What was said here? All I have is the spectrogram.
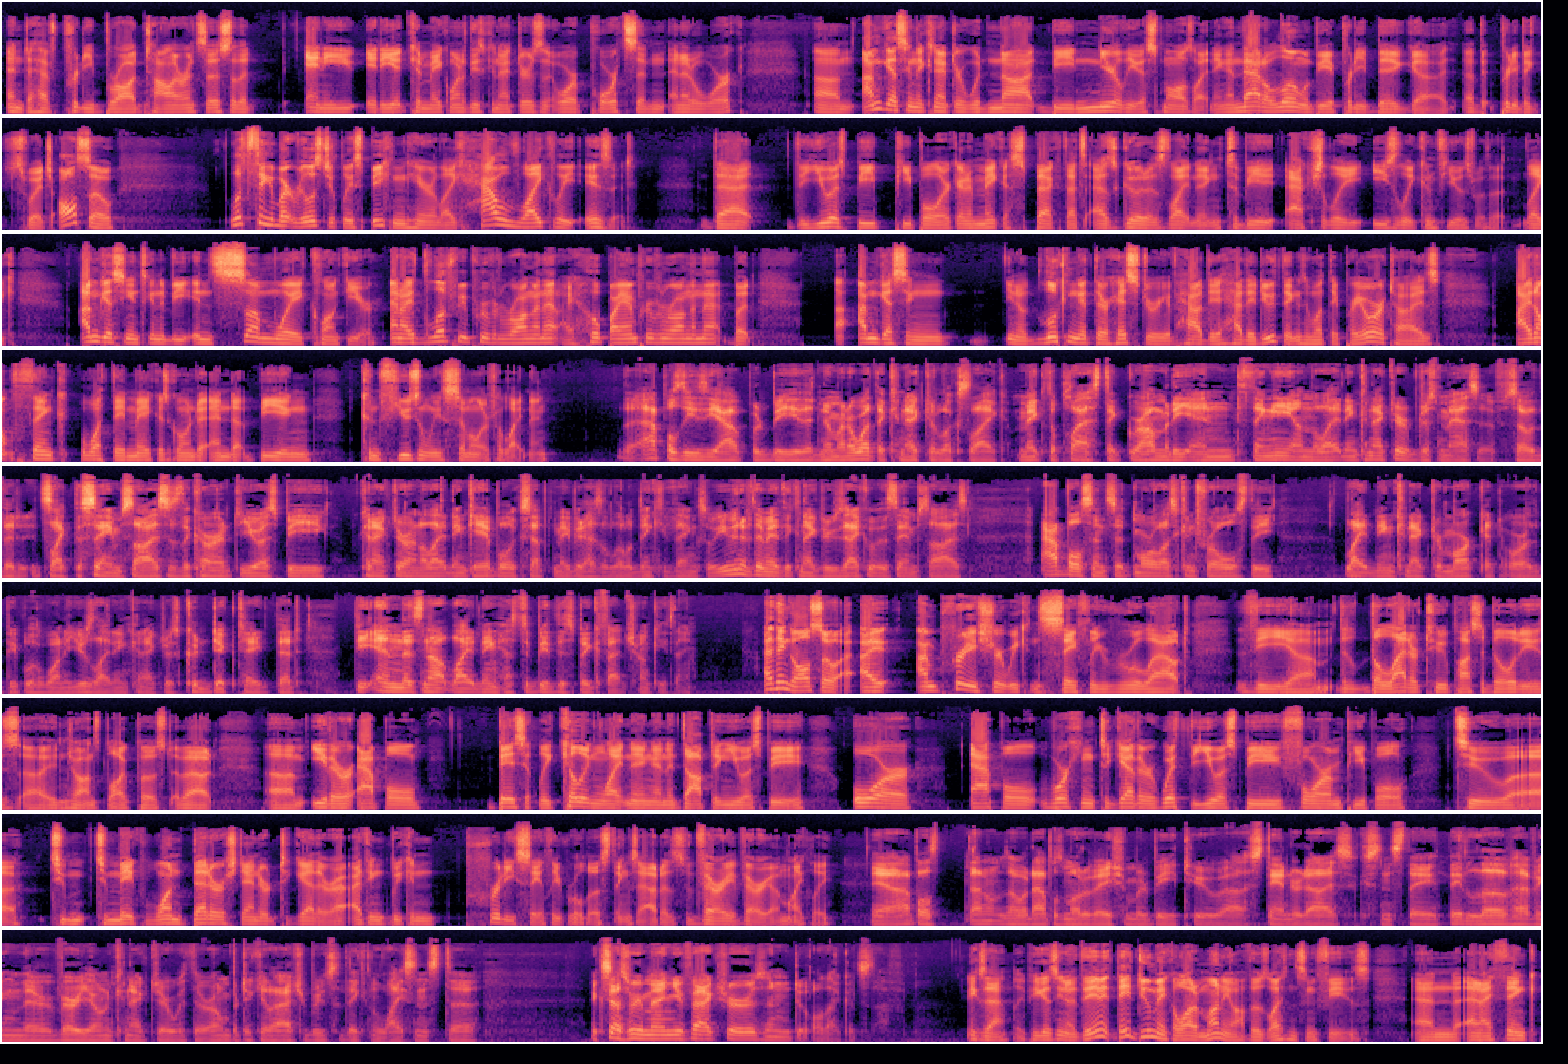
and to have pretty broad tolerances so that any idiot can make one of these connectors or ports and, and it'll work. Um, I'm guessing the connector would not be nearly as small as Lightning, and that alone would be a pretty big, uh, a pretty big switch. Also, let's think about realistically speaking here. Like, how likely is it that the USB people are going to make a spec that's as good as Lightning to be actually easily confused with it? Like, I'm guessing it's going to be in some way clunkier, and I'd love to be proven wrong on that. I hope I am proven wrong on that, but I'm guessing, you know, looking at their history of how they how they do things and what they prioritize, I don't think what they make is going to end up being confusingly similar to Lightning. The Apple's easy out would be that no matter what the connector looks like, make the plastic grommety end thingy on the Lightning connector just massive, so that it's like the same size as the current USB connector on a Lightning cable, except maybe it has a little dinky thing. So even if they made the connector exactly the same size, Apple, since it more or less controls the Lightning connector market or the people who want to use Lightning connectors, could dictate that the end that's not Lightning has to be this big fat chunky thing. I think also I I'm pretty sure we can safely rule out the um, the, the latter two possibilities uh, in John's blog post about um, either Apple basically killing Lightning and adopting USB, or Apple working together with the USB forum people to uh, to to make one better standard together. I, I think we can pretty safely rule those things out as very very unlikely. Yeah, Apple's. I don't know what Apple's motivation would be to uh, standardize, since they they love having their very own connector with their own particular attributes that they can license to accessory manufacturers and do all that good stuff. Exactly, because you know they they do make a lot of money off those licensing fees, and and I think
